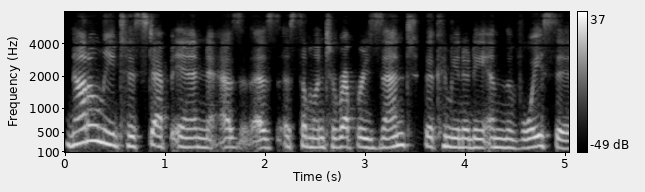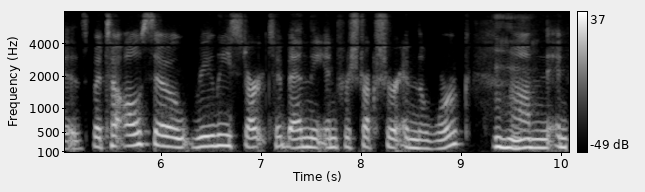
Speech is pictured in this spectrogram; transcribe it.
not only to step in as, as, as someone to represent the community and the voices, but to also really start to bend the infrastructure and the work mm-hmm. um, and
